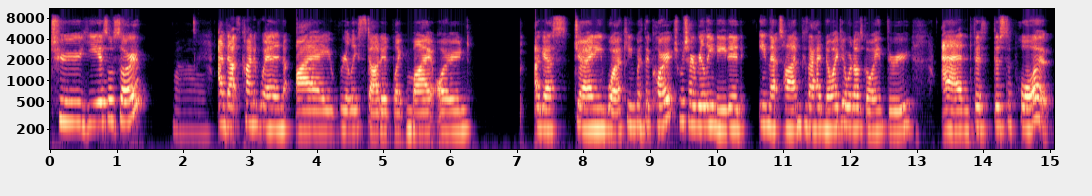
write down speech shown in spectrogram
two years or so. Wow and that's kind of when I really started like my own, I guess, journey working with a coach, which I really needed in that time because I had no idea what I was going through. And the, the support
